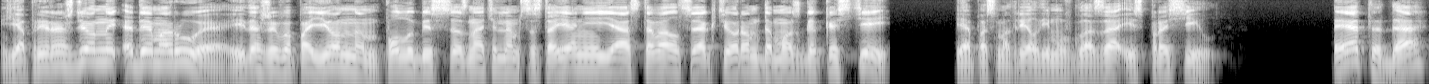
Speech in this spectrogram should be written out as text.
Я прирожденный Эдема Руэ, и даже в опоенном, полубессознательном состоянии я оставался актером до мозга костей. Я посмотрел ему в глаза и спросил. «Это, да?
